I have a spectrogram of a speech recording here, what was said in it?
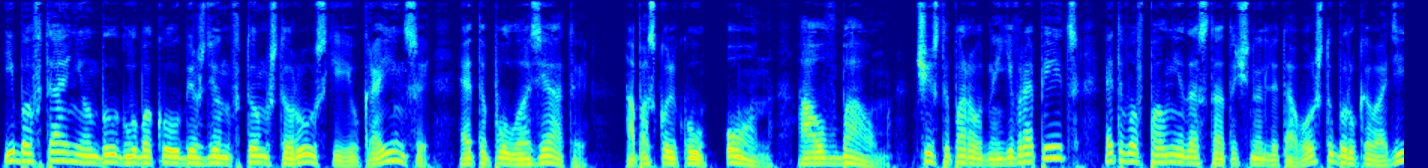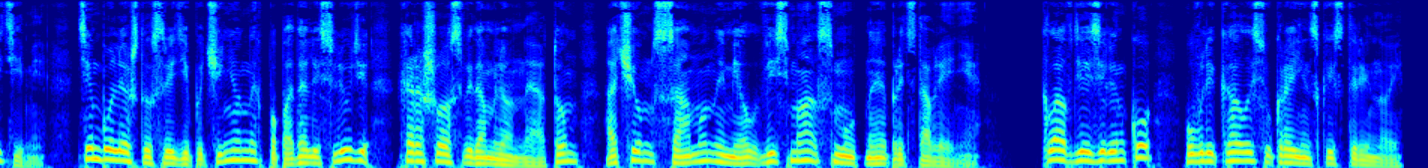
ибо втайне он был глубоко убежден в том, что русские и украинцы — это полуазиаты — а поскольку он, Ауфбаум, чистопородный европеец, этого вполне достаточно для того, чтобы руководить ими, тем более что среди подчиненных попадались люди, хорошо осведомленные о том, о чем сам он имел весьма смутное представление. Клавдия Зеленко увлекалась украинской стариной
